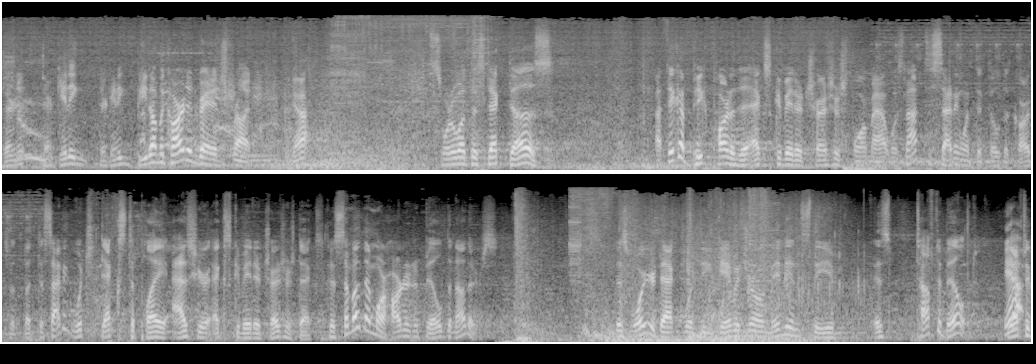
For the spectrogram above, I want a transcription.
they're, they're getting they're getting beat on the card advantage front. Yeah. Sort of what this deck does. I think a big part of the Excavated Treasures format was not deciding what to fill the cards with, but deciding which decks to play as your Excavated Treasures decks, because some of them were harder to build than others. This Warrior deck with the Damage Your Own Minions theme is tough to build. You, have to,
